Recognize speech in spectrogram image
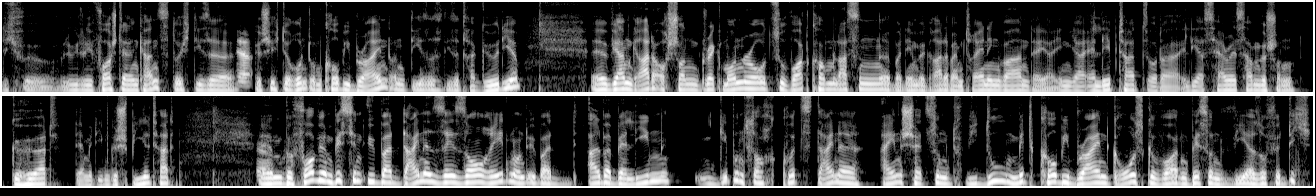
dich, wie du dir vorstellen kannst, durch diese ja. Geschichte rund um Kobe Bryant und dieses, diese Tragödie. Äh, wir haben gerade auch schon Greg Monroe zu Wort kommen lassen, äh, bei dem wir gerade beim Training waren, der ja ihn ja erlebt hat. Oder Elias Harris haben wir schon gehört, der mit ihm gespielt hat. Ähm, bevor wir ein bisschen über deine Saison reden und über Alba Berlin, gib uns doch kurz deine Einschätzung, wie du mit Kobe Bryant groß geworden bist und wie er so für dich,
